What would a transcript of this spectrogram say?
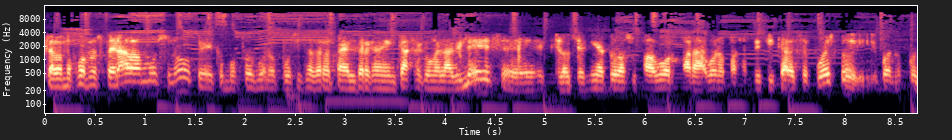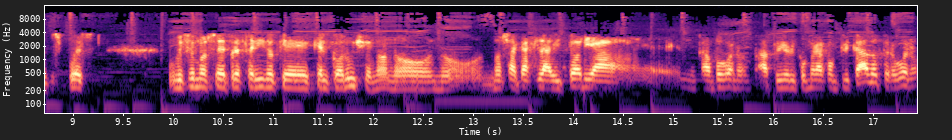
que a lo mejor no esperábamos, ¿no? Que como fue, bueno, pues esa derrota del Bergan en casa con el Avilés, eh, que lo tenía todo a su favor para, bueno, para sacrificar ese puesto y, bueno, pues después hubiésemos eh, preferido que, el Corucho, ¿no? No, no, no sacase la victoria en un campo, a priori como era complicado, pero bueno,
